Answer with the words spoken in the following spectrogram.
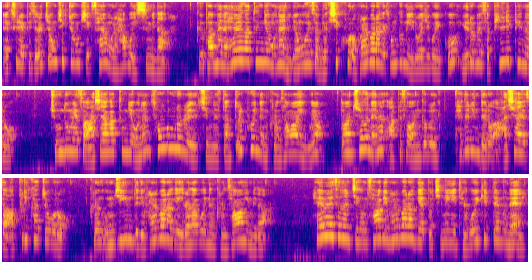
엑스레피드를 조금씩 조금씩 사용을 하고 있습니다. 그 반면에 해외 같은 경우는 영국에서 멕시코로 활발하게 송금이 이루어지고 있고 유럽에서 필리핀으로 중동에서 아시아 같은 경우는 송금로를 지금 일단 뚫고 있는 그런 상황이고요. 또한 최근에는 앞에서 언급을 해드린 대로 아시아에서 아프리카 쪽으로 그런 움직임들이 활발하게 일어나고 있는 그런 상황입니다. 해외에서는 지금 사업이 활발하게 또 진행이 되고 있기 때문에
